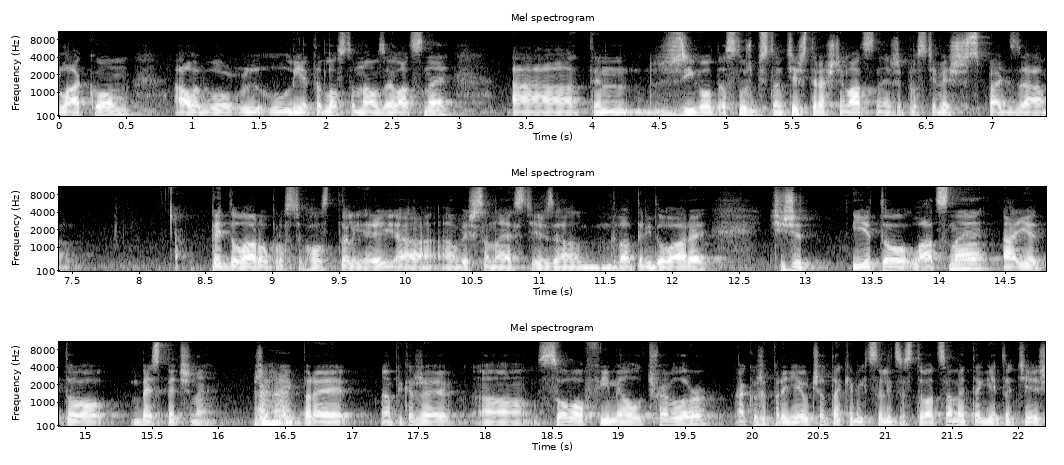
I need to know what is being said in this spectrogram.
vlakom, alebo lietadlo sú tam naozaj lacné a ten život a služby sú tam tiež strašne lacné, že proste vieš spať za 5 dolárov proste v hosteli, hej, a, a vieš sa nájsť tiež za 2-3 doláre. Čiže je to lacné a je to bezpečné. Že uh-huh. aj pre napríklad, že uh, solo female traveler, akože pre dievčatá, keby chceli cestovať same, tak je to tiež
